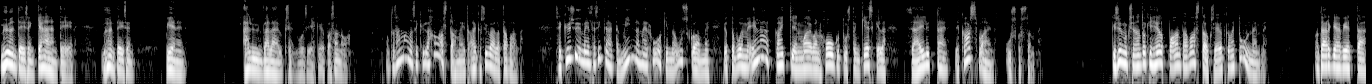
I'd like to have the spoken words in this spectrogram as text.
myönteisen käänteen, myönteisen pienen älyväläyksen voisi ehkä jopa sanoa. Mutta samalla se kyllä haastaa meitä aika syvällä tavalla. Se kysyy meiltä sitä, että millä me ruokimme uskoamme, jotta voimme elää kaikkien maailman houkutusten keskellä säilyttäen ja kasvaen uskossamme. Kysymyksen on toki helppo antaa vastauksia, jotka me tunnemme. On tärkeää viettää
